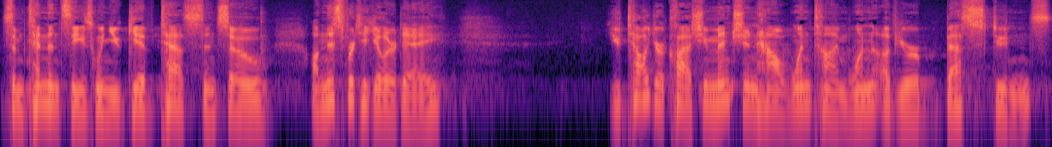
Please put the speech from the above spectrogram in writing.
some tendencies when you give tests. And so on this particular day, you tell your class, you mention how one time one of your best students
